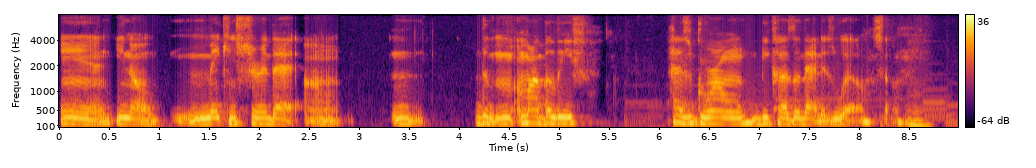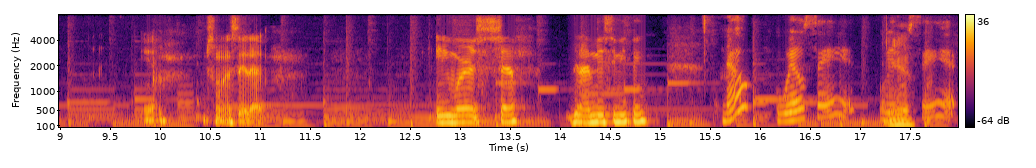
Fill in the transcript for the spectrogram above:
and you know making sure that um, the my belief has grown because of that as well. So mm. yeah, just want to say that. Any words, Chef? Did I miss anything? No, well said. Well yeah. said.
